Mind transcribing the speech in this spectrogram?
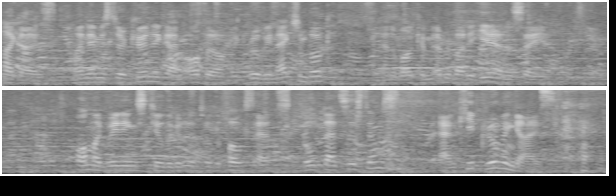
Hi guys, my name is Dierk Koenig, I'm author of the Groovy in Action book and I welcome everybody here and say all my greetings to the, to the folks at Goldblatt Systems and keep grooving guys.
